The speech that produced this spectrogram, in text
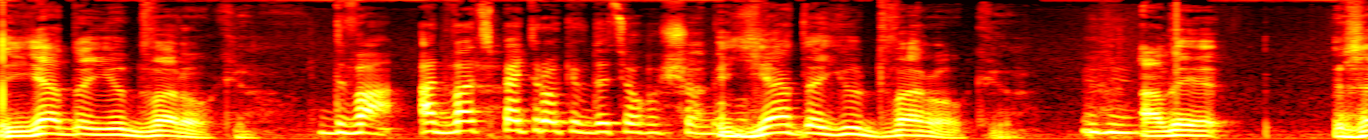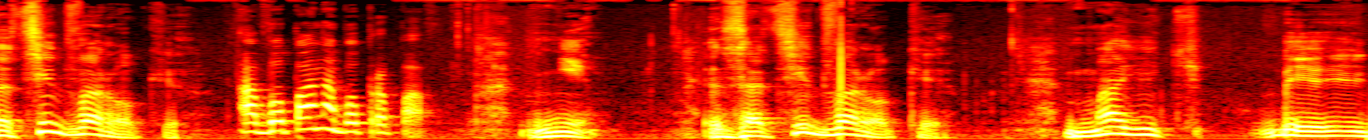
Я даю два роки. Два. А 25 років до цього що було? Я даю два роки. Але за ці два роки Або пан, або пропав. ні. За ці два роки мають е,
